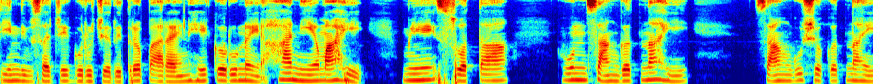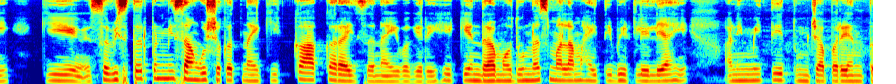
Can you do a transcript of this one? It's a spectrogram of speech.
तीन दिवसाचे गुरुचरित्र पारायण हे करू नये हा नियम आहे. मी स्वतःहून सांगत नाही सांगू शकत नाही. की सविस्तर पण मी सांगू शकत नाही की का करायचं नाही वगैरे. हे केंद्रामधूनच मला माहिती भेटलेली आहे आणि मी ते तुमच्यापर्यंत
